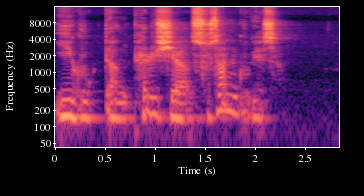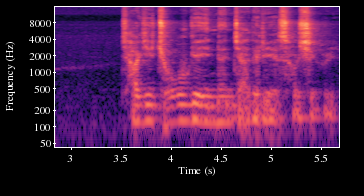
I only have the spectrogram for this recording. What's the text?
이국 땅 페르시아 수산궁에서 자기 조국에 있는 자들의 소식을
